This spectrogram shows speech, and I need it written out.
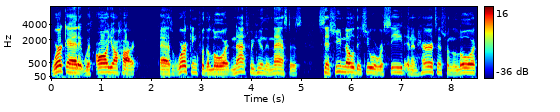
work at it with all your heart as working for the Lord, not for human masters, since you know that you will receive an inheritance from the Lord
